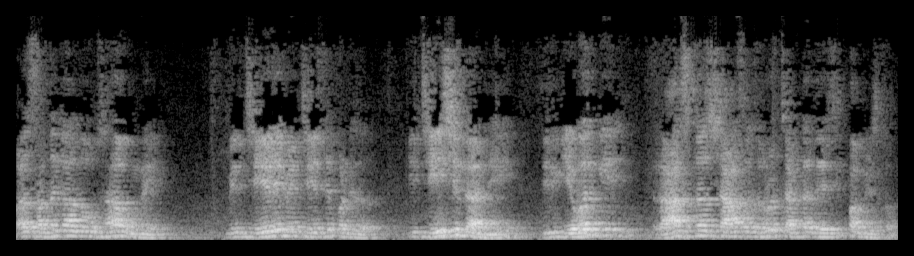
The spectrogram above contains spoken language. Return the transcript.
వాళ్ళ సంతకాలతో సహా ఉన్నాయి. మీరు చేయలే మేము చేస్తే పట్టదు. ఈ చేసిన దాన్ని దీనికి ఎవరికి? రాష్ట్ర శాసనసభలో చట్టం చేసి పంపిస్తాం.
